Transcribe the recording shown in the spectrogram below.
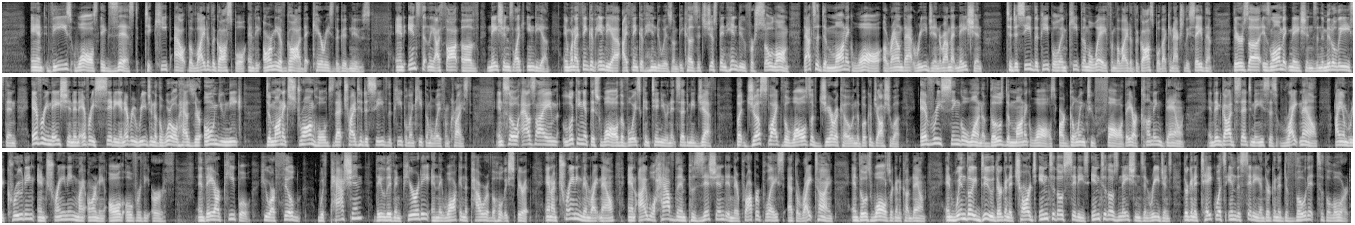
And these walls exist to keep out the light of the gospel and the army of God that carries the good news. And instantly I thought of nations like India. And when I think of India, I think of Hinduism because it's just been Hindu for so long. That's a demonic wall around that region, around that nation to deceive the people and keep them away from the light of the gospel that can actually save them. There's uh, Islamic nations in the Middle East, and every nation and every city and every region of the world has their own unique demonic strongholds that try to deceive the people and keep them away from Christ. And so, as I'm looking at this wall, the voice continued and it said to me, Jeff, but just like the walls of Jericho in the book of Joshua, Every single one of those demonic walls are going to fall. They are coming down. And then God said to me, He says, Right now, I am recruiting and training my army all over the earth. And they are people who are filled with passion, they live in purity, and they walk in the power of the Holy Spirit. And I'm training them right now, and I will have them positioned in their proper place at the right time, and those walls are going to come down. And when they do, they're going to charge into those cities, into those nations and regions. They're going to take what's in the city and they're going to devote it to the Lord.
